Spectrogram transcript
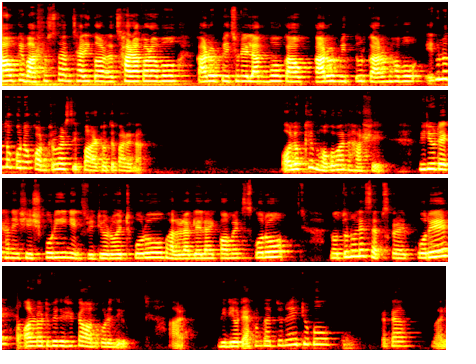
কাউকে বাসস্থান ছাড়ি ছাড়া করাবো, কারোর পেছনে লাগবো, কাউ, কারোর মৃত্যুর কারণ হব, এগুলো তো কোনো কন্ট্রোভার্সি পার্ট হতে পারে না। অলক্ষে ভগবান হাসে। ভিডিওটা এখানে শেষ করি। নেক্সট ভিডিও ওয়েট করো। ভালো লাগলে লাইক কমেন্টস করো। নতুন হলে সাবস্ক্রাইব করে অল নোটিফিকেশনটা অন করে দিও। আর ভিডিওটা এখনকার জন্য এইটুকু। টাটা বাই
